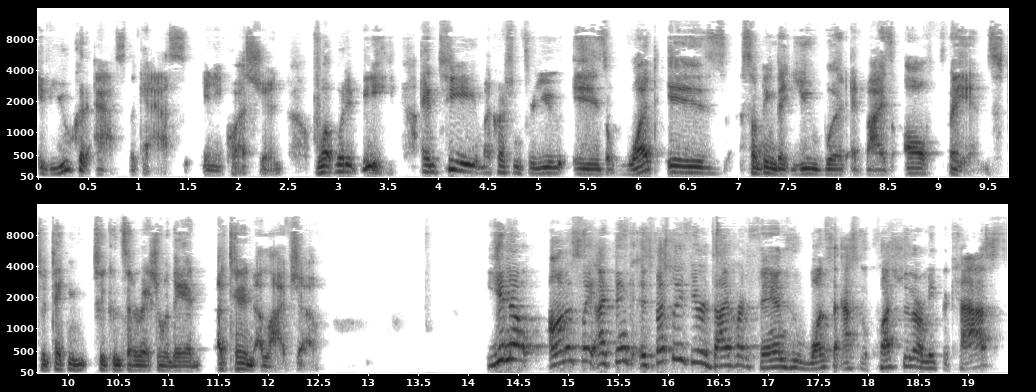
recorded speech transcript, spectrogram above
If you could ask the cast any question, what would it be? And T, my question for you is what is something that you would advise all fans to take into consideration when they attend a live show? You know, honestly, I think especially if you're a diehard fan who wants to ask a question or meet the cast,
